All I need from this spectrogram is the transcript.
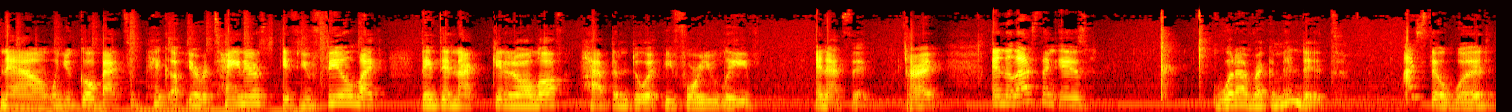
Now, when you go back to pick up your retainers, if you feel like they did not get it all off, have them do it before you leave. And that's it, all right? And the last thing is, would I recommend it? I still would.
